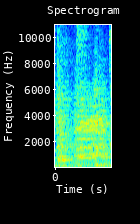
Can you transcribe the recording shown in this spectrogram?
Bye.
